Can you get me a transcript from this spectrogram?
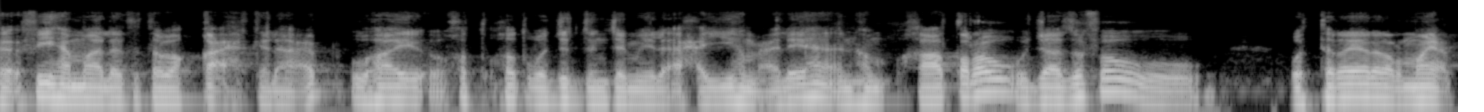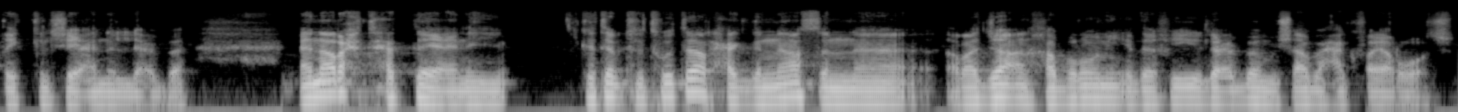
آه، فيها ما لا تتوقعه كلاعب وهاي خطوة جدا جميلة أحييهم عليها إنهم خاطروا وجازفوا وال trailer ما يعطيك كل شيء عن اللعبة. أنا رحت حتى يعني كتبت في تويتر حق الناس إن رجاء خبروني إذا في لعبة مشابهة حق Firewatch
